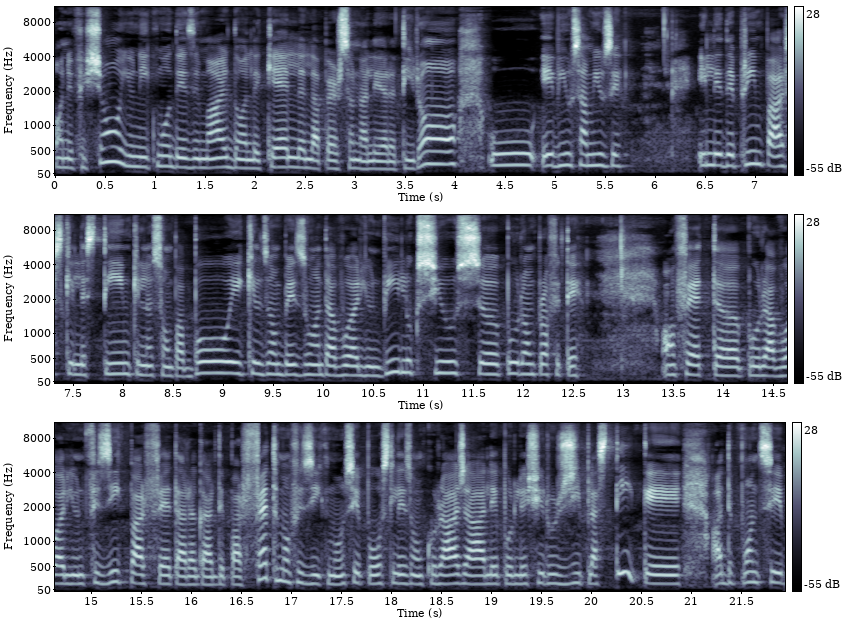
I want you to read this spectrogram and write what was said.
en affichant uniquement des images dans lesquelles la personne a l'air attirant ou est vue s'amuser. Ils les dépriment parce qu'ils estiment qu'ils ne sont pas beaux et qu'ils ont besoin d'avoir une vie luxueuse pour en profiter. En fait, euh, pour avoir une physique parfaite, à regarder parfaitement physiquement, ces postes les encouragent à aller pour les chirurgies plastiques et à dépenser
